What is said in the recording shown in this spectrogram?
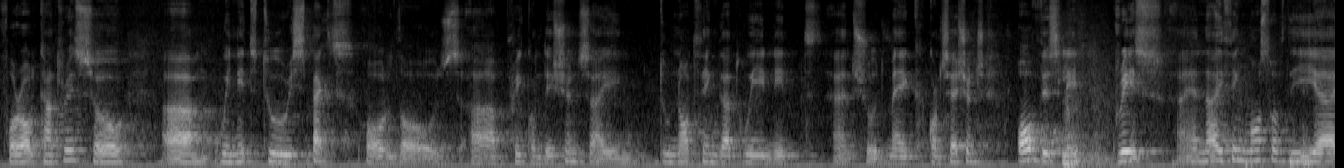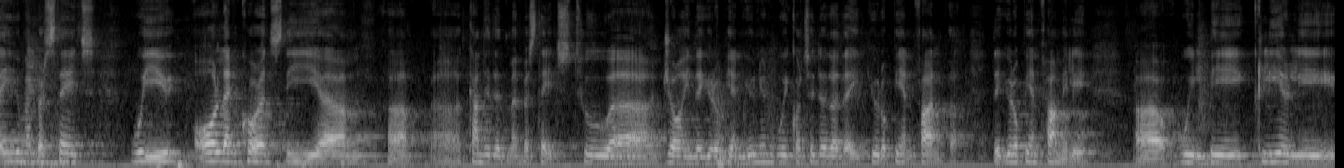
for all countries. So um, we need to respect all those uh, preconditions. I do not think that we need and should make concessions. Obviously, Greece, and I think most of the uh, EU member states, we all encourage the um, uh, uh, candidate member states to uh, join the European Union. We consider that the European, fam- the European family uh, will be clearly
